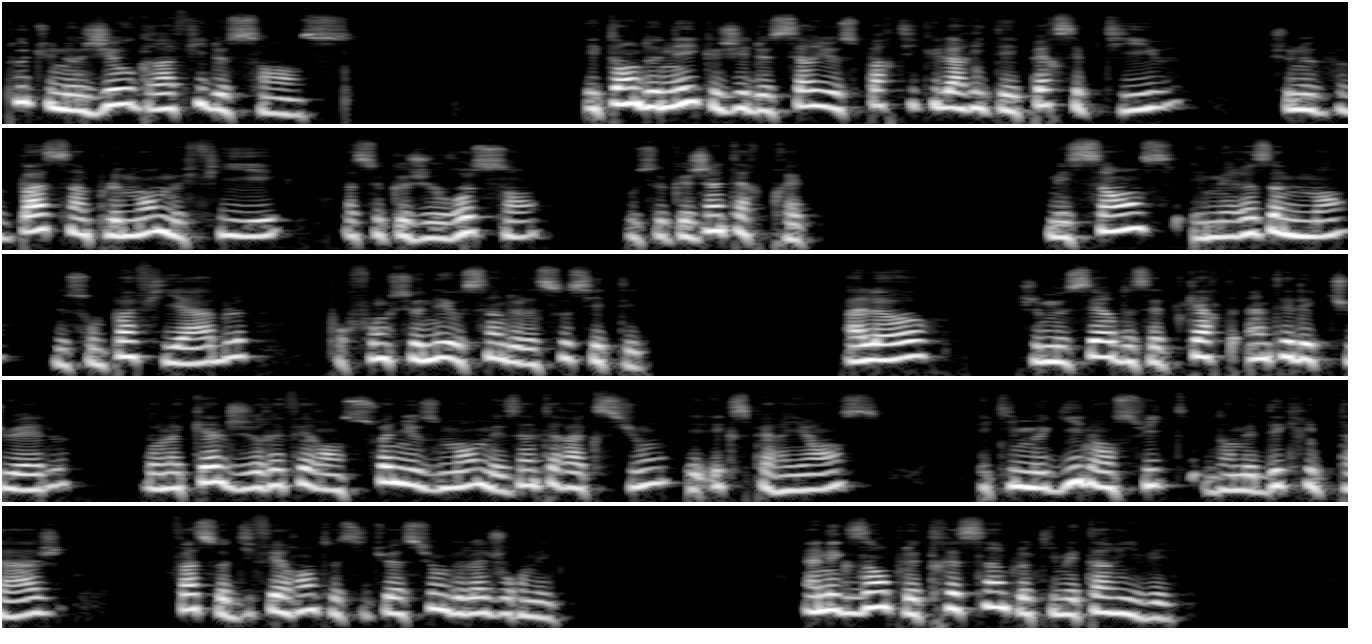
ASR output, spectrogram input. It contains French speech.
toute une géographie de sens. Étant donné que j'ai de sérieuses particularités perceptives, je ne peux pas simplement me fier à ce que je ressens ou ce que j'interprète. Mes sens et mes raisonnements ne sont pas fiables pour fonctionner au sein de la société. Alors, je me sers de cette carte intellectuelle dans laquelle je référence soigneusement mes interactions et expériences et qui me guide ensuite dans mes décryptages face aux différentes situations de la journée. Un exemple très simple qui m'est arrivé.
